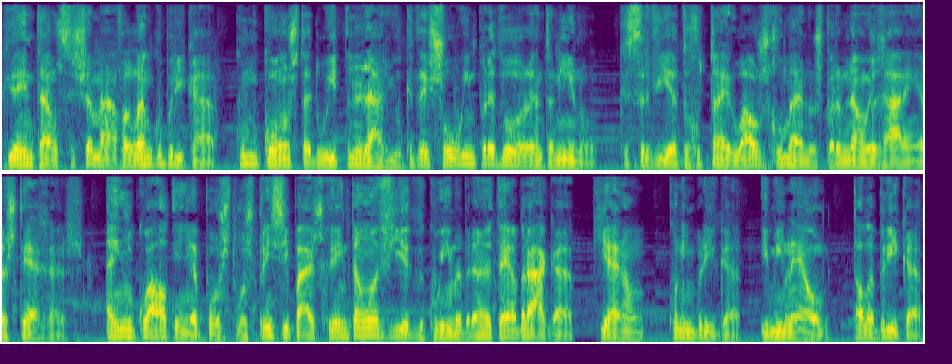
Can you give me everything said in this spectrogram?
que então se chamava Langobrica, como consta do itinerário que deixou o imperador Antonino, que servia de roteiro aos romanos para não errarem as terras, em o qual tinha posto os principais que então havia de Coimbra até Braga, que eram Conimbriga, e Talabrica,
